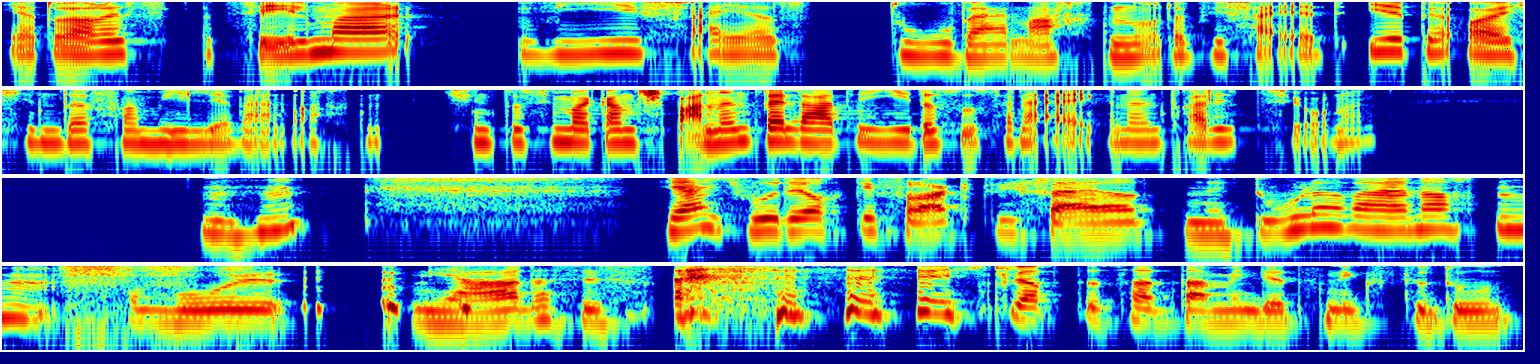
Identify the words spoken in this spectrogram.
Ja, Doris, erzähl mal, wie feierst du Weihnachten oder wie feiert ihr bei euch in der Familie Weihnachten? Ich finde das immer ganz spannend, weil da hat jeder so seine eigenen Traditionen. Mhm. Ja, ich wurde auch gefragt, wie feiert eine Dula Weihnachten, obwohl, ja, das ist, ich glaube, das hat damit jetzt nichts zu tun.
